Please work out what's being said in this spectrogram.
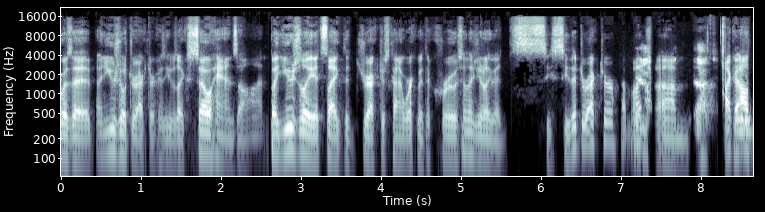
was an unusual director because he was like so hands on. But usually it's like the director's kind of working with the crew. Sometimes you don't even see, see the director that much. Um, Yeah. I, will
